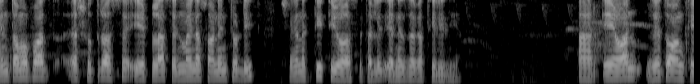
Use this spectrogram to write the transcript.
এন তম পদ এর সূত্র আছে a plus n minus one into d সেখানে তৃতীয় আছে, তাহলে এন এর জায়গা থ্রি দিয়ে। আর এ ওয়ান যেহেতু অঙ্কে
